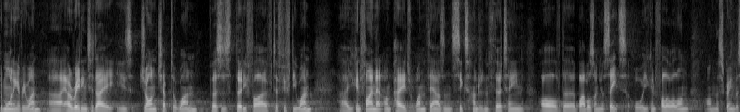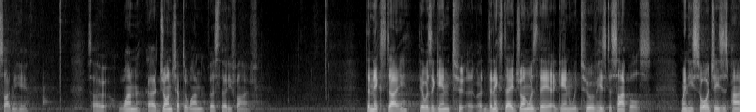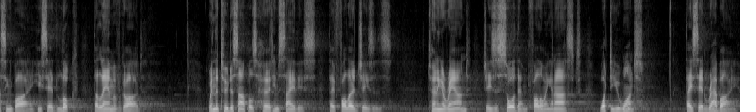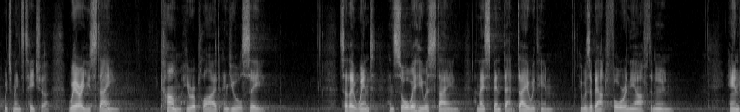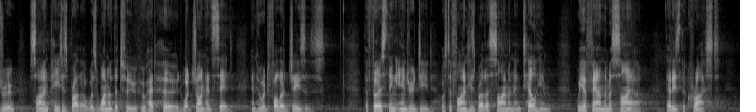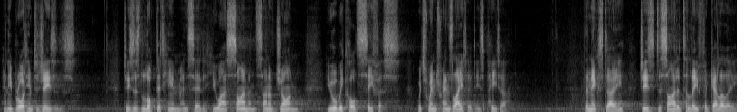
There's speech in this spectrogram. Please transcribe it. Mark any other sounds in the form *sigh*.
Good morning, everyone. Uh, our reading today is John chapter 1, verses 35 to 51. Uh, you can find that on page 1613 of the Bibles on your seats, or you can follow along on the screen beside me here. So, one, uh, John chapter 1, verse 35. The next day, there was again two, uh, the next day, John was there again with two of his disciples. When he saw Jesus passing by, he said, Look, the Lamb of God. When the two disciples heard him say this, they followed Jesus. Turning around, Jesus saw them following and asked, What do you want? They said, Rabbi, which means teacher, where are you staying? Come, he replied, and you will see. So they went and saw where he was staying, and they spent that day with him. It was about four in the afternoon. Andrew, Simon Peter's brother, was one of the two who had heard what John had said and who had followed Jesus. The first thing Andrew did was to find his brother Simon and tell him, We have found the Messiah, that is the Christ. And he brought him to Jesus. Jesus looked at him and said, You are Simon, son of John. You will be called Cephas, which, when translated, is Peter. The next day, Jesus decided to leave for Galilee.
